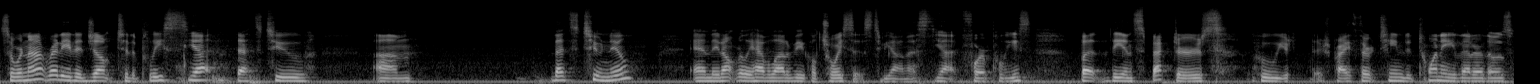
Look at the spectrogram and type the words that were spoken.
So we're not ready to jump to the police yet. That's too, um, that's too new. And they don't really have a lot of vehicle choices, to be honest, yet for police. But the inspectors, who there's probably 13 to 20 that are those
